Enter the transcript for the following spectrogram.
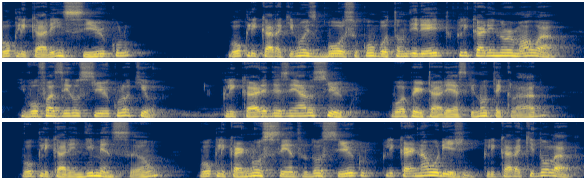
Vou clicar em círculo. Vou clicar aqui no esboço com o botão direito, clicar em normal A. E vou fazer o círculo aqui, ó. Clicar e desenhar o círculo. Vou apertar ESC no teclado. Vou clicar em dimensão. Vou clicar no centro do círculo, clicar na origem, clicar aqui do lado.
